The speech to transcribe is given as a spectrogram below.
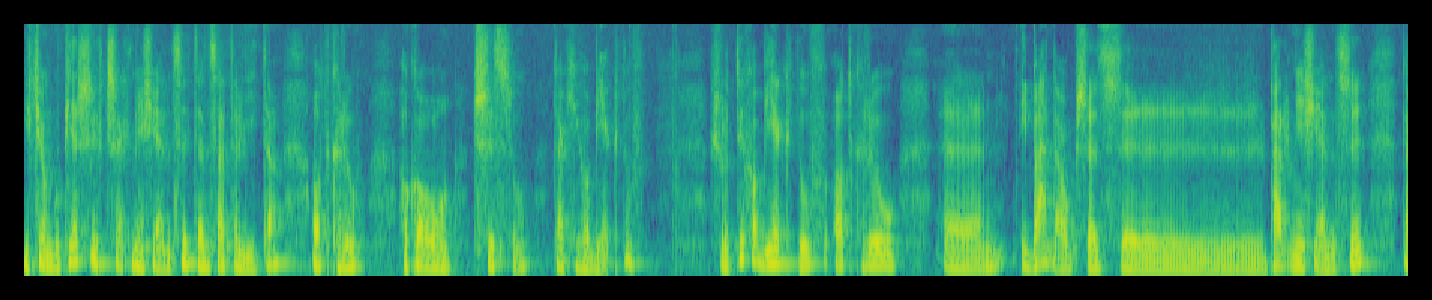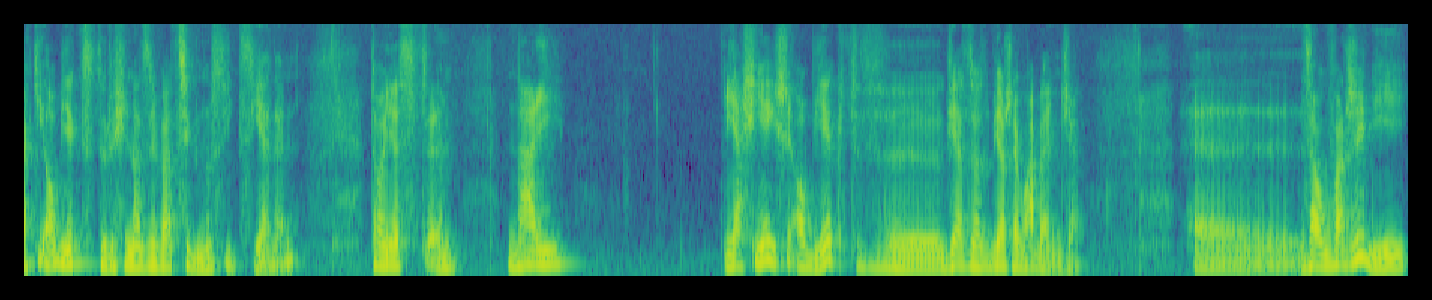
I w ciągu pierwszych trzech miesięcy ten satelita odkrył około 300 takich obiektów. Wśród tych obiektów odkrył i badał przez e, parę miesięcy taki obiekt, który się nazywa Cygnus X1. To jest najjaśniejszy obiekt w gwiazdozbiorze Łabędzia. E, zauważyli,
